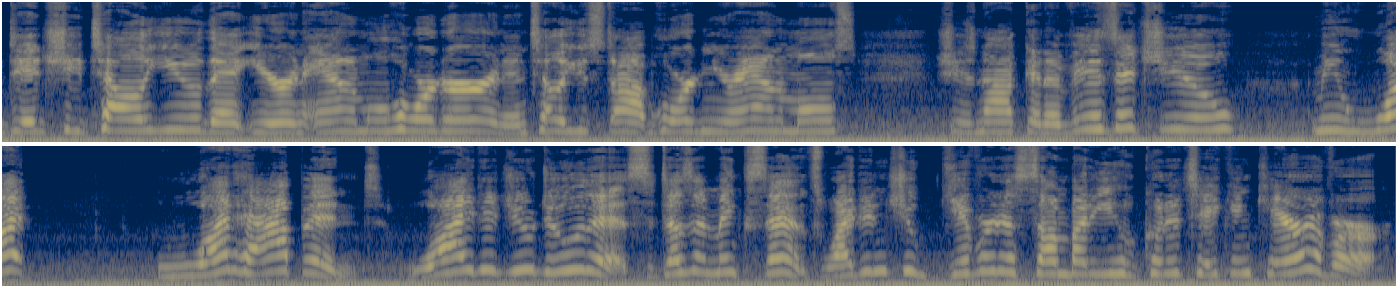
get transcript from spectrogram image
did she tell you that you're an animal hoarder and until you stop hoarding your animals, she's not going to visit you? I mean, what what happened? Why did you do this? It doesn't make sense. Why didn't you give her to somebody who could have taken care of her?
